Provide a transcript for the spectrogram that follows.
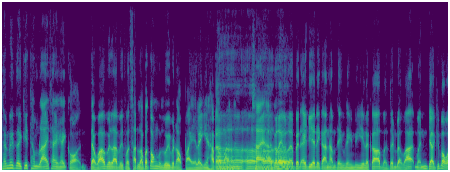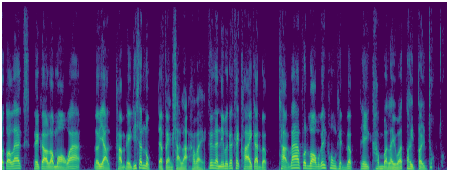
ฉันไม่เคยคิดทำร้ายใครใครก่อน แต่ว่าเวลาเป็นคนซัดเราก็ต้องลุยมันออกไปอะไรเงี้ยครับประมาณนั้นเออเออเออใช่ครับเออก็เลยเออ เลยเป็นไอเดียในการทำเพลงเพลงนี้ แล้วก็เหมือนเป็นแบบว่าเหมือนอย่างที่บอกว่าตอนแรกเพลงเก่าเรามองว่าเราอยากทำเพลงที่สนุกแต่แฝงสาระเข้าไป ซึ่งอันนี้มันก็คล้ายๆกันแบบฉากหน้าคนมองมันก็คงเห็นแบบเพลงคำอะไรวะต่อยต่อยชกชกชก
